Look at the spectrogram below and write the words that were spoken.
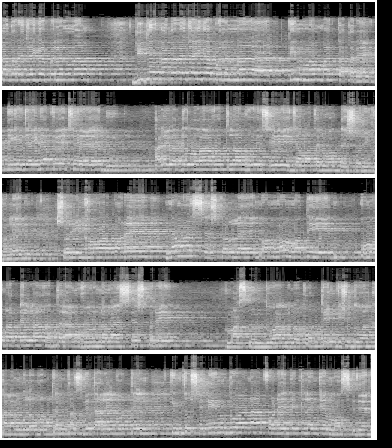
কাতারে জায়গা পেলেন না, দ্বিতীয় কাতারে জায়গা পেলেন না, তিন নম্বর কাতারে একদিকে জায়গা জামাতের মধ্যে শরিক হলেন। শরিক হওয়ার পরে নামাজ শেষ করলেন, অন্য অন্য দিন নামাজ শেষ করে মাসনুম দোয়াগুলো পড়তেন, কিছু দোয়া কালামগুলো পড়তেন তাসবিদ আলী পড়তেন কিন্তু সেদিন দোয়া না পড়ে দেখলেন যে মসজিদের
